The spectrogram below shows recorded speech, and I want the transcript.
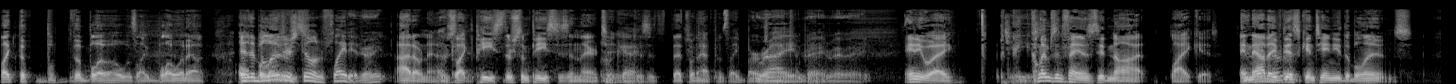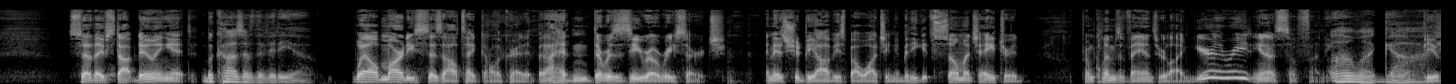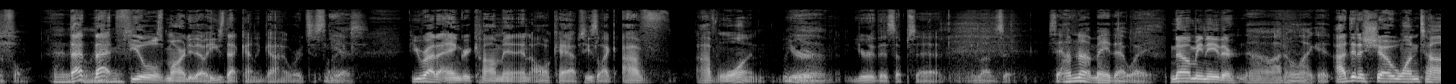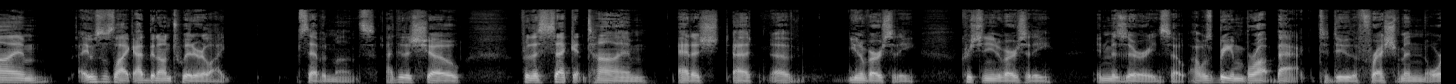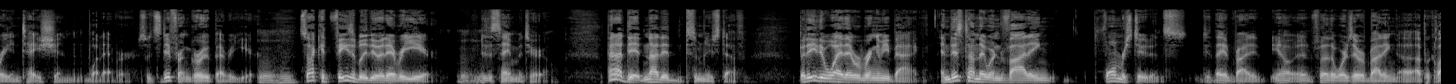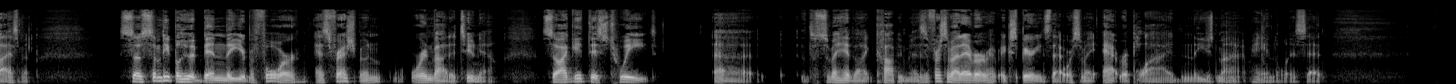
Like the the blowhole was like blowing out. and the balloons are still inflated, right? I don't know. There's like piece. There's some pieces in there too Okay. because that's what happens. They burst. Right, right, right, right. Anyway, Jeez. Clemson fans did not like it, and Did now they they've discontinued the balloons. So they've stopped doing it. Because of the video. Well, Marty says I'll take all the credit, but I hadn't. There was zero research, and it should be obvious by watching it. But he gets so much hatred from Clemson fans who are like, "You're the reason." You know, it's so funny, Oh my god. beautiful. That That that fuels Marty though. He's that kind of guy where it's just like, Yes. if you write an angry comment in all caps, he's like, "I've I've won. You're Yeah. you're this upset." He loves it. See, I'm not made that way. No, me neither. No, I don't like it. I did a show one time. It was just like I'd been on Twitter like seven months. I did a show for the second time at a, sh- a, a university, Christian university in Missouri. And so I was being brought back to do the freshman orientation, whatever. So it's a different group every year. So I could feasibly do it every year, do the same material. But I did, and I did some new stuff. But either way, they were bringing me back, and this time they were inviting former students. They invited, you know, in other words, they were inviting uh, upperclassmen. So some people who had been the year before as freshmen were invited too now. So I get this tweet. Uh, somebody had like copied me. It's the first time I'd ever experienced that where somebody at replied and they used my handle and said,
